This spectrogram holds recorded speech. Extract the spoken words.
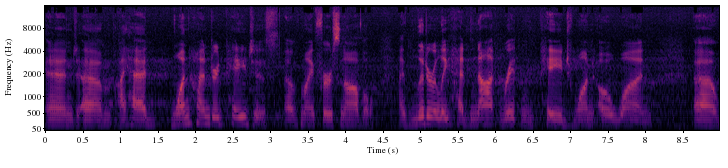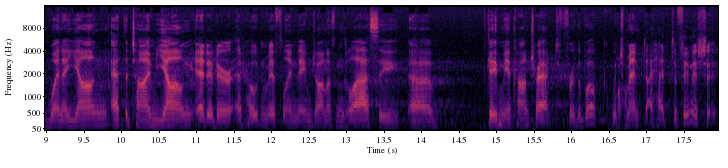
And um, I had 100 pages of my first novel. I literally had not written page 101 uh, when a young, at the time, young editor at Houghton Mifflin named Jonathan Galassi uh, gave me a contract for the book, which wow. meant I had to finish it.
